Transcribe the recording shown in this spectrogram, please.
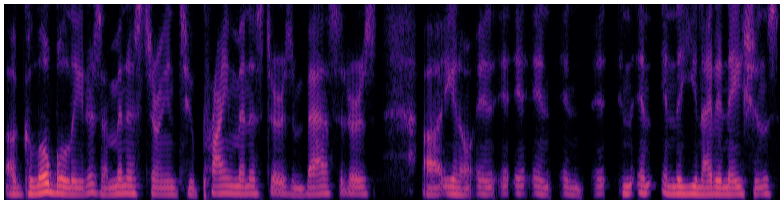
uh, global leaders. I'm ministering to prime ministers, ambassadors, uh, you know, in in, in in in in the United Nations.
